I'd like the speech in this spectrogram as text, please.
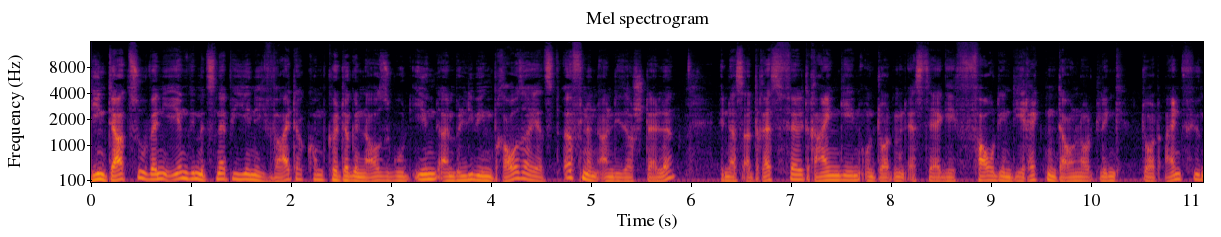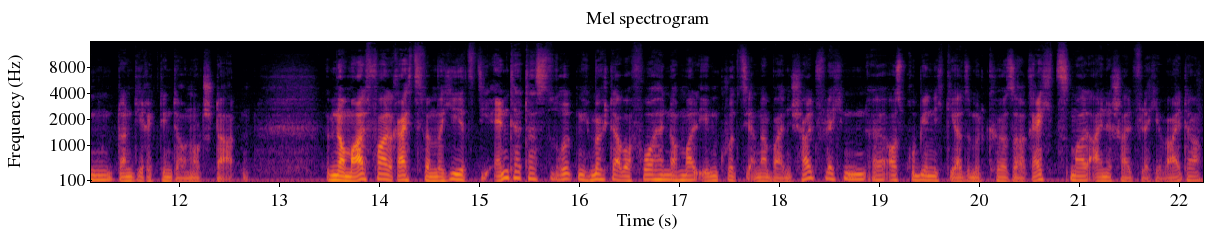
Dient dazu, wenn ihr irgendwie mit Snappy hier nicht weiterkommt, könnt ihr genauso gut irgendeinen beliebigen Browser jetzt öffnen an dieser Stelle, in das Adressfeld reingehen und dort mit strgv den direkten Download-Link dort einfügen dann direkt den Download starten. Im Normalfall reicht es, wenn wir hier jetzt die Enter-Taste drücken. Ich möchte aber vorher nochmal eben kurz die anderen beiden Schaltflächen äh, ausprobieren. Ich gehe also mit Cursor rechts mal eine Schaltfläche weiter.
